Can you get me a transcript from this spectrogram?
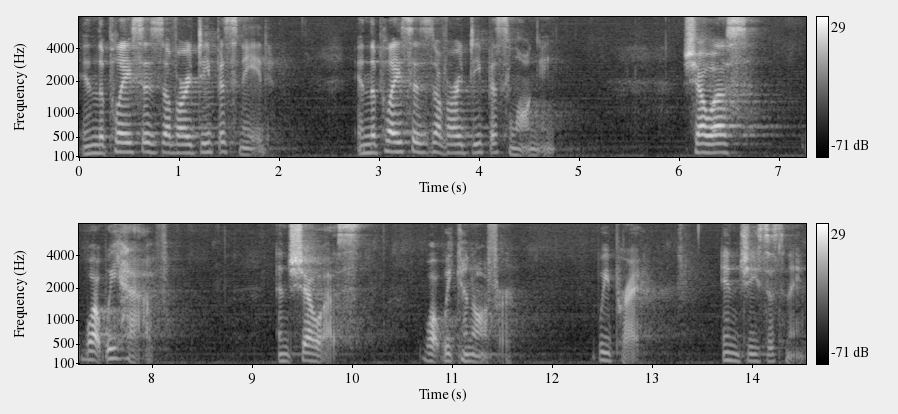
in the places of our deepest need in the places of our deepest longing. Show us what we have and show us what we can offer. We pray. In Jesus' name,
